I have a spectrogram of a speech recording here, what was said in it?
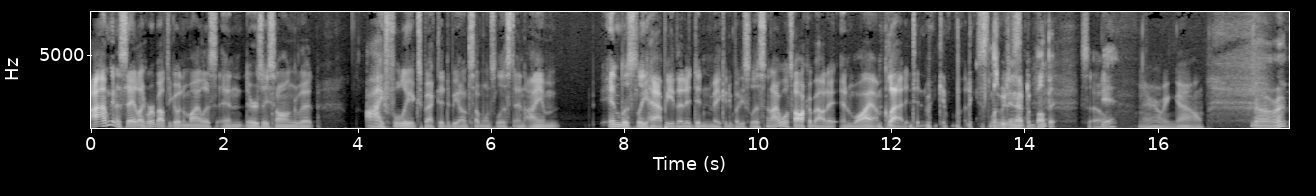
I, I'm gonna say, like, we're about to go to my list, and there's a song that I fully expected to be on someone's list, and I am endlessly happy that it didn't make anybody's list. And I will talk about it and why I'm glad it didn't make anybody's list. Because we didn't have to bump it. So Yeah. there we go. All right.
